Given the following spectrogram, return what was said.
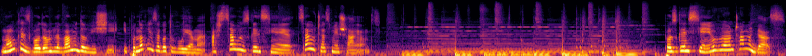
Mąkę z wodą wlewamy do wiśni i ponownie zagotowujemy, aż cały zgęstnieje, cały czas mieszając. Po zgęstnieniu wyłączamy gaz.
